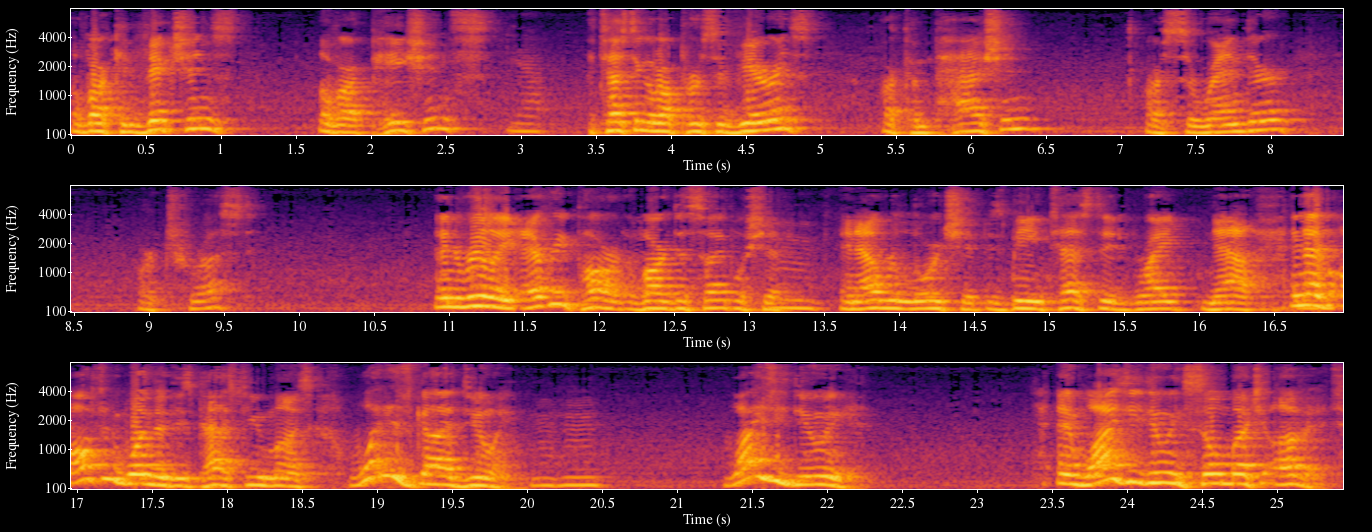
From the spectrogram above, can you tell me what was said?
of our convictions, of our patience, Yeah. a testing of our perseverance, our compassion, our surrender, our trust. And really, every part of our discipleship and our lordship is being tested right now. And I've often wondered these past few months what is God doing? Mm-hmm. Why is He doing it? And why is He doing so much of it?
